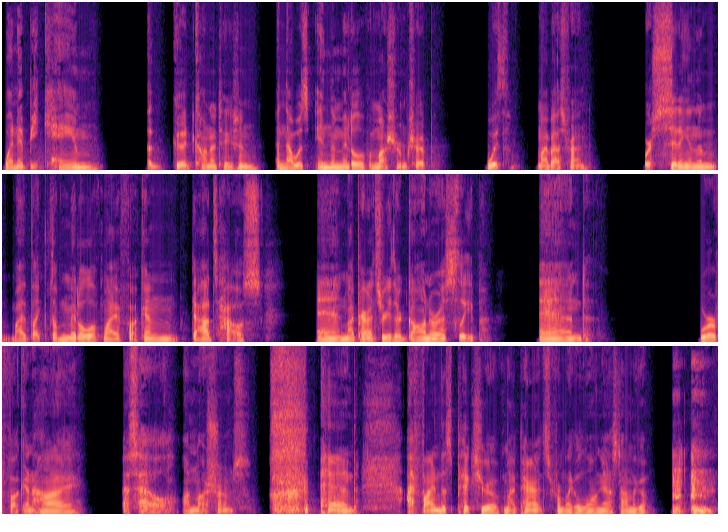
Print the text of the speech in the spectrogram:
when it became a good connotation, and that was in the middle of a mushroom trip with my best friend. We're sitting in the my, like the middle of my fucking dad's house, and my parents are either gone or asleep, and we're fucking high as hell on mushrooms. and I find this picture of my parents from like a long ass time ago.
